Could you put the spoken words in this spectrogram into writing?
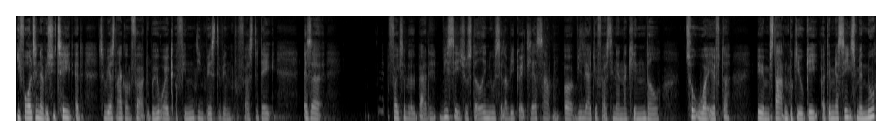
i forhold til nervøsitet, at som vi har snakket om før, du behøver ikke at finde din bedste ven på første dag. Altså, for eksempel Alberte, vi ses jo stadig nu, selvom vi ikke går i klasse sammen, og vi lærte jo først hinanden at kende, hvad, to uger efter øhm, starten på GOG, og dem jeg ses med nu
